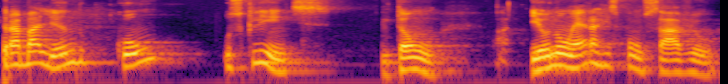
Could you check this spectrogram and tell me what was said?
Trabalhando com os clientes. Então, eu não era responsável.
